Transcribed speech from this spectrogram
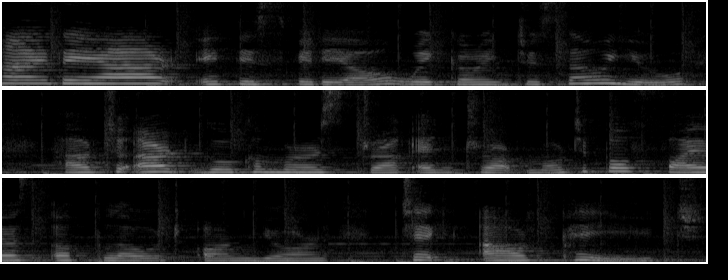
Hi there! In this video, we're going to show you how to add WooCommerce drag and drop multiple files upload on your checkout page.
